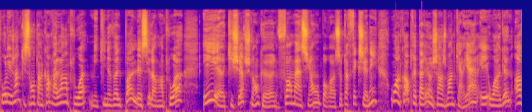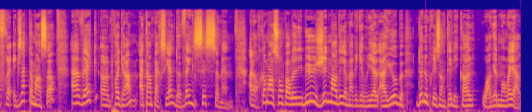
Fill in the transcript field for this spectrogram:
pour les gens qui sont encore à l'emploi, mais qui ne veulent pas laisser leur emploi et euh, qui cherchent donc une formation pour euh, se perfectionner ou encore préparer un changement de carrière et Wagon offre exactement ça avec un programme à temps partiel de 26 semaines. Alors commençons par le début. J'ai demandé à Marie-Gabrielle Ayoub de nous présenter l'école Wagon Montréal.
